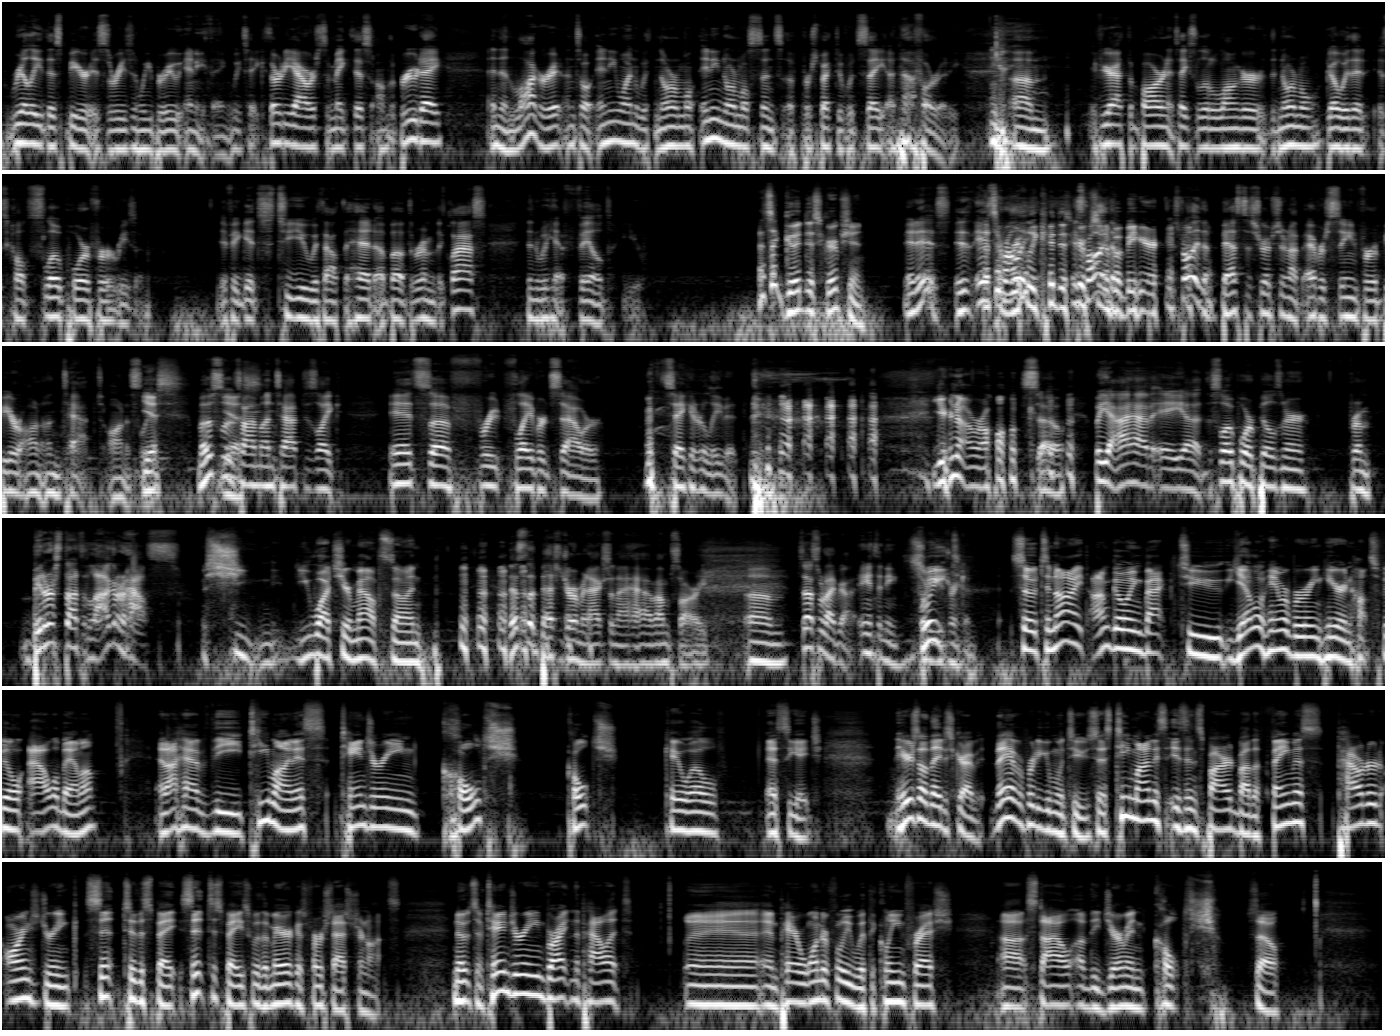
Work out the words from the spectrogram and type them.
Really, this beer is the reason we brew anything. We take 30 hours to make this on the brew day and then lager it until anyone with normal any normal sense of perspective would say enough already. um, if you're at the bar and it takes a little longer than normal, go with it. It's called slow pour for a reason. If it gets to you without the head above the rim of the glass, then we have failed you. That's a good description. It is. It- it's That's a probably- really good description of the- a beer. it's probably the best description I've ever seen for a beer on Untappd. Honestly, Yes. Most of Yes. the time, Untappd is like it's a fruit flavored sour. Take it or leave it. You're not wrong. So, but yeah, I have a uh, the slow pour pilsner from Bierstadt Lagerhaus. Shh, you watch your mouth, son. That's the best German accent I have. I'm sorry. Um, so that's what I've got. Anthony, what are you drinking? So tonight I'm going back to Yellowhammer Brewing here in Huntsville, Alabama, and I have the T minus Tangerine Kolsch, Kolsch, K O L S C H. Here's how they describe it. They have a pretty good one too. It says T minus is inspired by the famous powdered orange drink sent to the space sent to space with America's first astronauts. Notes of tangerine brighten the palate uh, and pair wonderfully with the clean, fresh uh, style of the German Kolsch. So,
